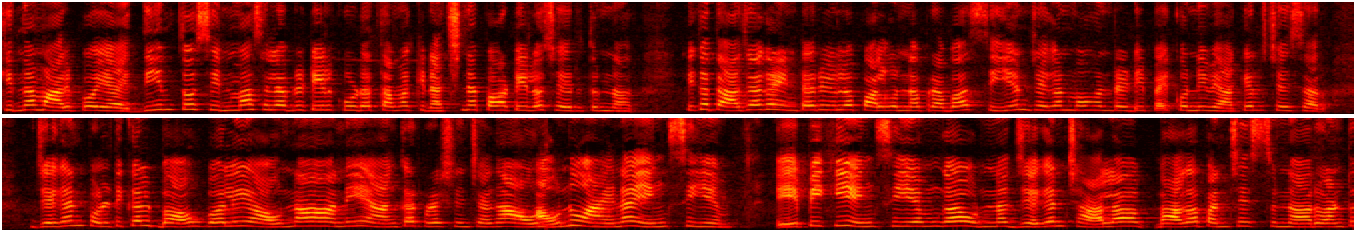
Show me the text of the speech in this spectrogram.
కింద మారిపోయాయి. దీంతో సినిమా సెలబ్రిటీలు కూడా తమకి నచ్చిన పార్టీలో చేరుతున్నారు. ఇక తాజాగా ఇంటర్వ్యూలో పాల్గొన్న ప్రభాస్ సీఎం జగన్మోహన్ రెడ్డిపై కొన్ని వ్యాఖ్యలు చేశారు. జగన్ పొలిటికల్ బాహుబలి అవునా అని యాంకర్ ప్రశ్నించగా "అవును- అవును ఆయన యంగ్ సీఎం. ఏపీకి యంగ్ సీఎంగా ఉన్న జగన్ చాలా బాగా పనిచేస్తున్నారు అంటూ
